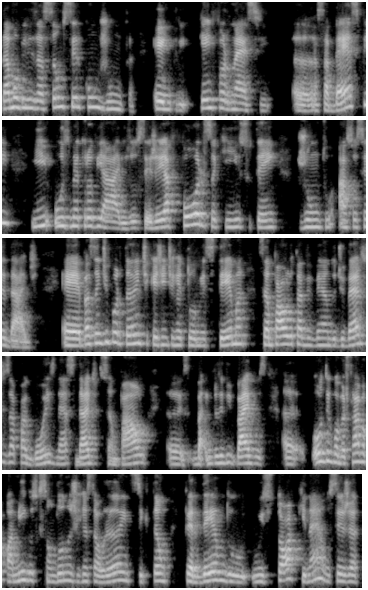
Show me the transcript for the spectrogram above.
da mobilização ser conjunta entre quem fornece uh, a Sabesp e os metroviários, ou seja, e a força que isso tem junto à sociedade. É bastante importante que a gente retome esse tema. São Paulo está vivendo diversos apagões, né? A cidade de São Paulo, inclusive bairros. Ontem conversava com amigos que são donos de restaurantes e que estão perdendo o estoque, né? Ou seja,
